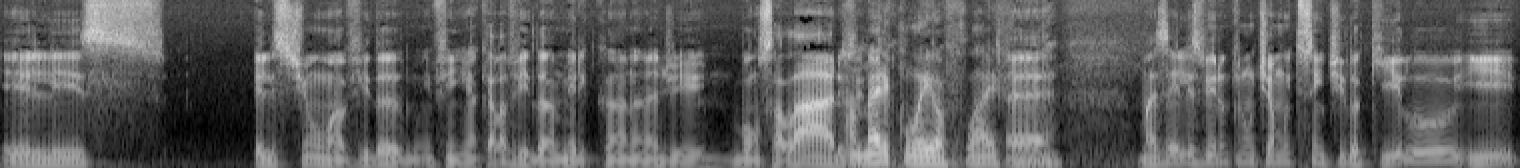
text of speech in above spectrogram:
eles eles tinham uma vida, enfim, aquela vida americana, né, de bons salários. American Way of Life. é, né? mas eles viram que não tinha muito sentido aquilo e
